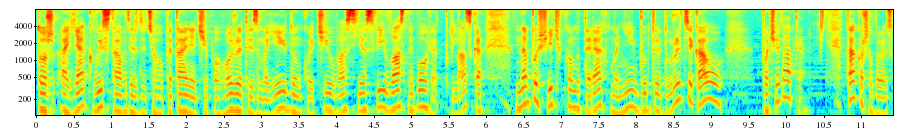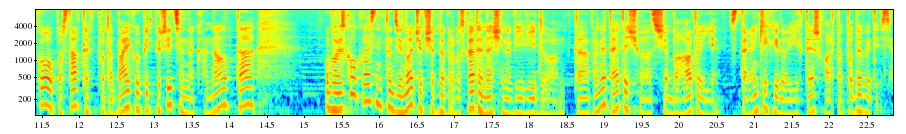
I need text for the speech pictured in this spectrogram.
Тож, а як ви ставитесь до цього питання? Чи погоджуєтесь з моєю думкою, чи у вас є свій власний погляд? Будь ласка, напишіть в коментарях, мені буде дуже цікаво почитати. Також обов'язково поставте вподобайку, підпишіться на канал та обов'язково класніть на дзвіночок, щоб не пропускати наші нові відео. Та пам'ятайте, що у нас ще багато є стареньких відео, їх теж варто подивитися.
